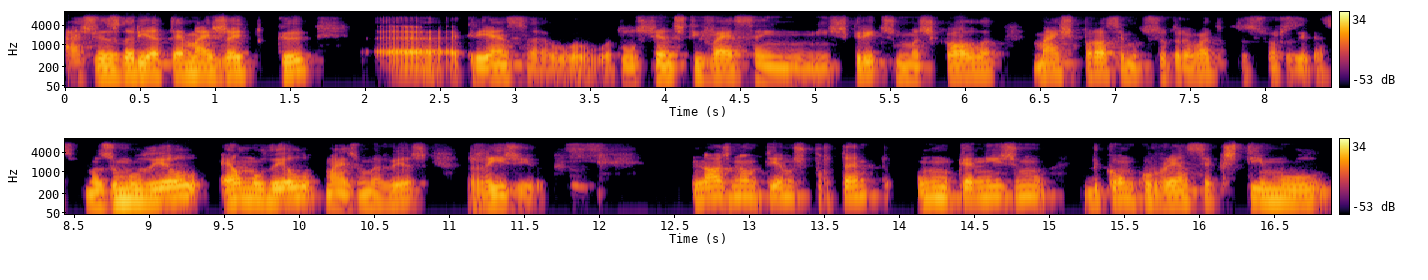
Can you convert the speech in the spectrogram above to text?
às vezes daria até mais jeito que a criança o adolescente estivessem inscritos numa escola mais próxima do seu trabalho do que da sua residência. Mas o modelo é um modelo, mais uma vez, rígido nós não temos, portanto, um mecanismo de concorrência que estimule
